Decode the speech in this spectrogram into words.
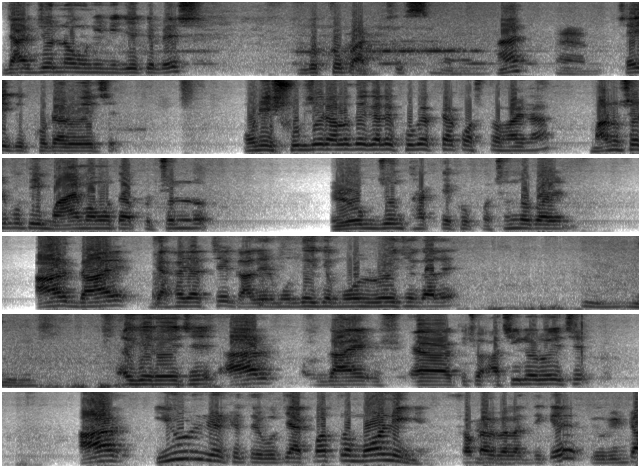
যার জন্য উনি নিজেকে বেশ দুঃখ পান। হ্যাঁ? হ্যাঁ। সেই দুঃখটা রয়েছে। উনি সূর্যের আলোতে গেলে খুব একটা কষ্ট হয় না। মানুষের প্রতি মায় মমতা প্রচণ্ড লোকজন থাকতে খুব পছন্দ করেন। আর গায়ে দেখা যাচ্ছে গালের মধ্যে এই যে মোল রয়েছে গালে। এই যে রয়েছে। আর গায়ে কিছু আচিলও রয়েছে। আর ইউরিনের ক্ষেত্রে বলছি একমাত্র মর্নিং এ সকালবেলার দিকে ইউরিনটা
